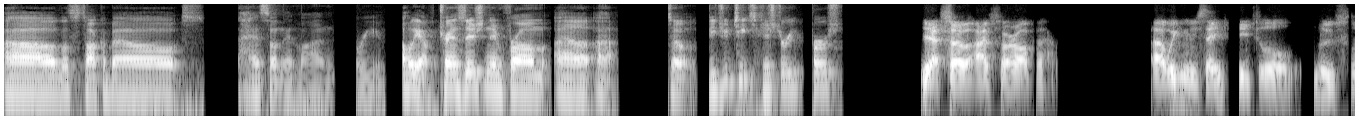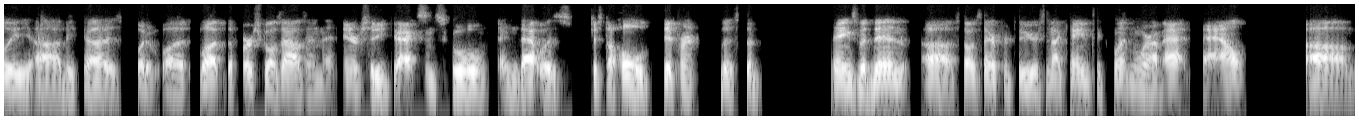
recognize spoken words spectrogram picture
Uh, let's talk about. I had something in mind for you. Oh yeah, transitioning from. Uh, uh so did you teach history first? Yeah, so I start off. Uh, we can say teach a little loosely uh, because what it was, what the first school I was in, that inner city Jackson school, and that was just a whole different list of things. But then, uh, so I was there for two years, and I came to Clinton, where I'm at now, um,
